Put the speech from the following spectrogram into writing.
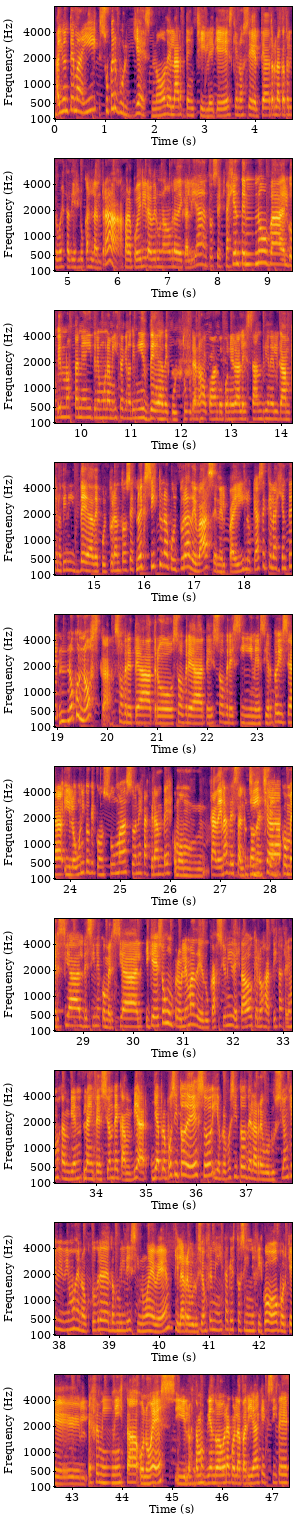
hay un tema ahí súper burgués, ¿no? Del arte en Chile, que es que, no sé, el Teatro La Católica cuesta 10 lucas la entrada para poder ir a ver una obra de calidad, entonces la gente no va, el gobierno no está ni ahí, tenemos una ministra que no tiene idea de cultura, nos acaban de poner a Alessandri en el GAM, que no tiene idea de cultura, entonces no existe una cultura de base en el país, lo que hace que la gente no conozca sobre teatro, sobre arte, sobre cine, ¿cierto? Y, sea, y lo único que consuma son estas grandes como cadenas de salchicha Comercial. comercial, de cine comercial, y que eso es un problema de educación y de Estado que los artistas tenemos también la intención de cambiar. Y a propósito de eso, y a propósito de la revolución que vivimos en octubre del 2019, y la revolución feminista que esto significó, porque es feminista o no es, y lo estamos viendo ahora con la paridad que existe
